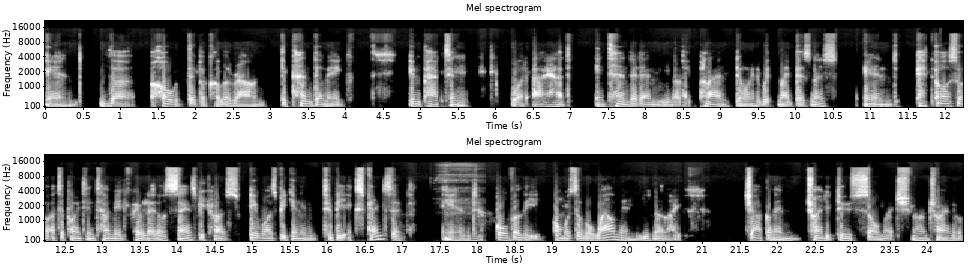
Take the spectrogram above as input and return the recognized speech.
and the whole typical around the pandemic impacting what I had intended and you know like planned doing with my business. And it also at a point in time made very little sense because it was beginning to be expensive and overly almost overwhelming you know like juggling trying to do so much um, trying to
